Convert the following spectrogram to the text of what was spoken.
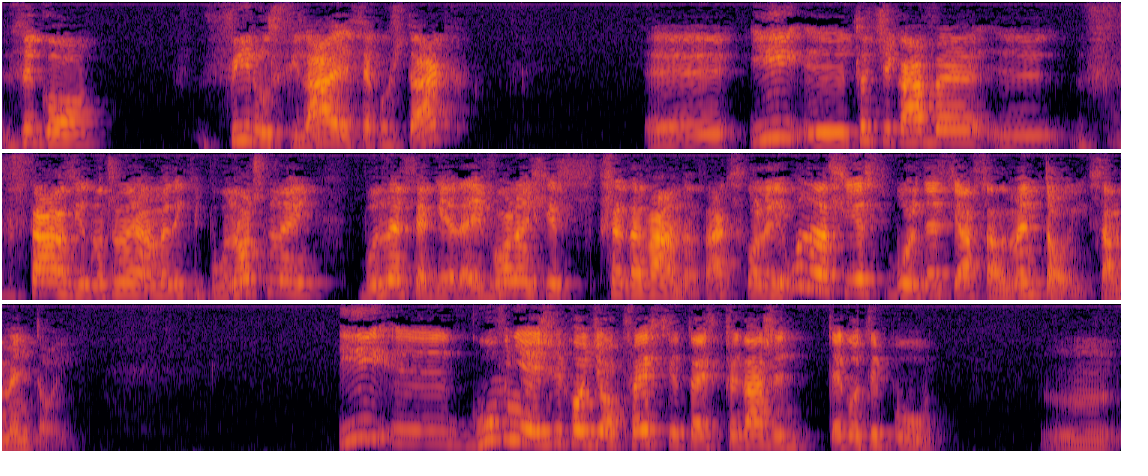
Zygophilus filaris, jakoś tak. I co ciekawe, w Stanach Zjednoczonych Ameryki Północnej Bulnesia galevolens jest sprzedawana, tak? Z kolei u nas jest Bulnesia salmentoi, salmentoi. I y, głównie jeżeli chodzi o kwestię tutaj sprzedaży tego typu mm,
